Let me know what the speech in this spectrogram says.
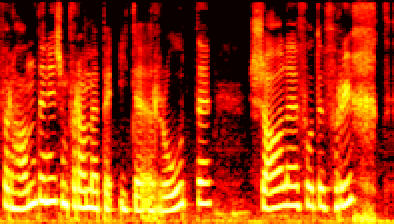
vorhanden ist und vor allem eben in der roten Schale von der Früchte,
